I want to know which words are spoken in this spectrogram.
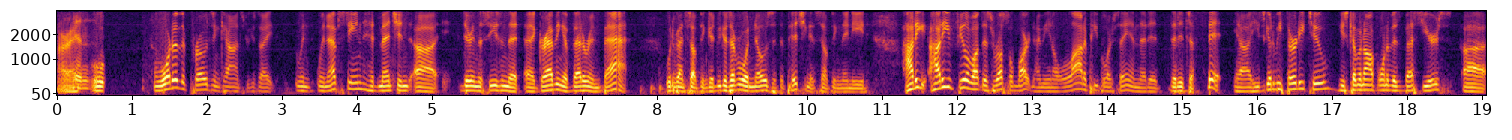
All right. And- well, what are the pros and cons? Because I when when Epstein had mentioned uh, during the season that uh, grabbing a veteran bat would have been something good because everyone knows that the pitching is something they need. How do you how do you feel about this Russell Martin? I mean, a lot of people are saying that it that it's a fit. Uh, he's going to be 32. He's coming off one of his best years uh,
